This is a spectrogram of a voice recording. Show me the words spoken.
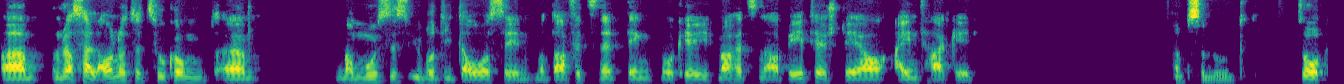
Ähm, und was halt auch noch dazu kommt, ähm, man muss es über die Dauer sehen. Man darf jetzt nicht denken, okay, ich mache jetzt einen AB-Test, der einen Tag geht. Absolut. So,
